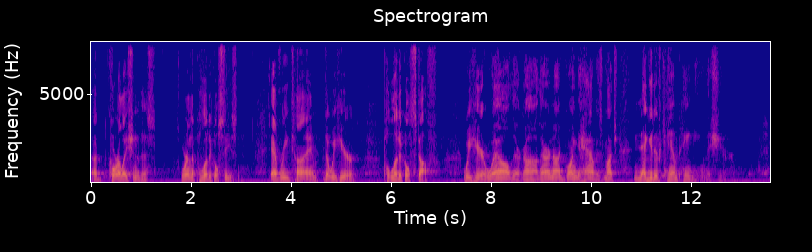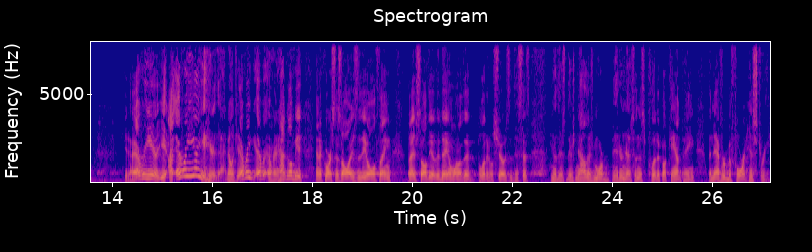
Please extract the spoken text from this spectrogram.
a, a correlation to this. We're in the political season. Every time that we hear political stuff, we hear, well, they're, they're not going to have as much negative campaigning this year. You know, every year, every year you hear that, don't you? Every, every, how can be? And of course, there's always the old thing that I saw the other day on one of the political shows that says, you know, there's, there's now there's more bitterness in this political campaign than ever before in history.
